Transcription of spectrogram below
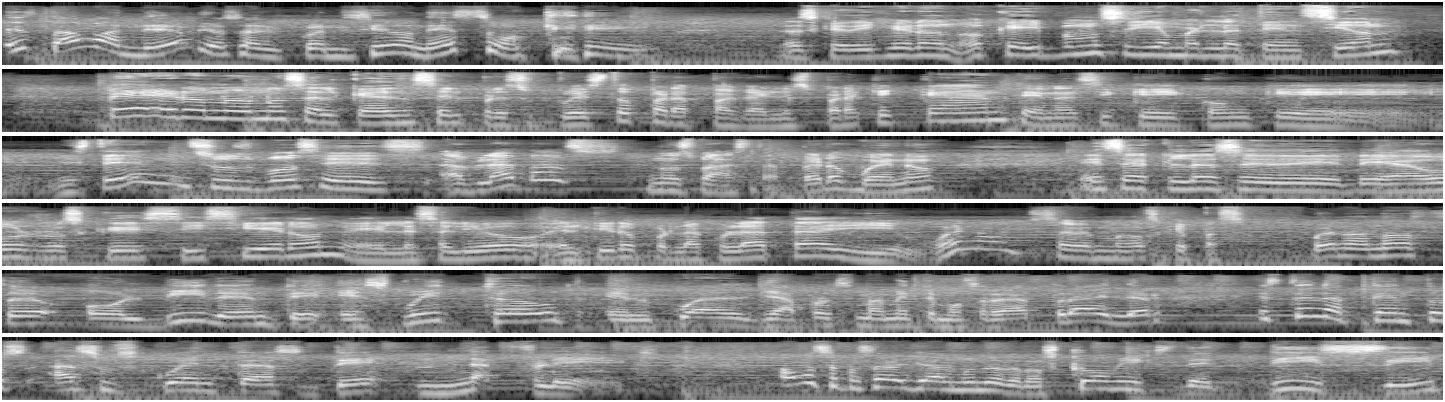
Estaban nervios cuando hicieron eso, ¿qué? Los que dijeron, ok, vamos a llamar la atención pero no nos alcanza el presupuesto para pagarles para que canten, así que con que estén sus voces habladas nos basta. Pero bueno, esa clase de, ahorros que se hicieron, eh, le salió el tiro por la culata y bueno, sabemos qué pasó. Bueno, no se olviden de Sweet Toad, el cual ya próximamente mostrará trailer. Estén atentos a sus cuentas de Netflix. Vamos a pasar ya al mundo de los cómics de DC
